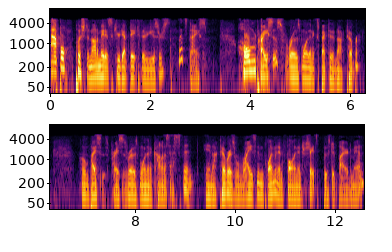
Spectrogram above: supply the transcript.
Apple pushed an automated security update to their users. That's nice. Home prices rose more than expected in October. Home prices prices rose more than economists estimate in October as rising employment and falling interest rates boosted buyer demand.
